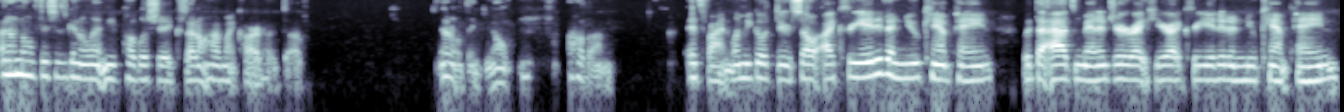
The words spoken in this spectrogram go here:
I don't know if this is going to let me publish it because I don't have my card hooked up. I don't think, no. Hold on. It's fine. Let me go through. So I created a new campaign with the ads manager right here, I created a new campaign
